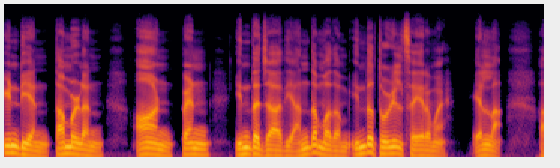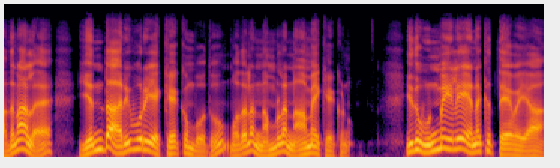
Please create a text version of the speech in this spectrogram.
இந்தியன் தமிழன் ஆண் பெண் இந்த ஜாதி அந்த மதம் இந்த தொழில் செய்கிறவன் எல்லாம். அதனால எந்த அறிவுரையை கேட்கும்போதும் முதல்ல நம்மள நாமே கேட்கணும். இது உண்மையிலே எனக்கு தேவையா?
